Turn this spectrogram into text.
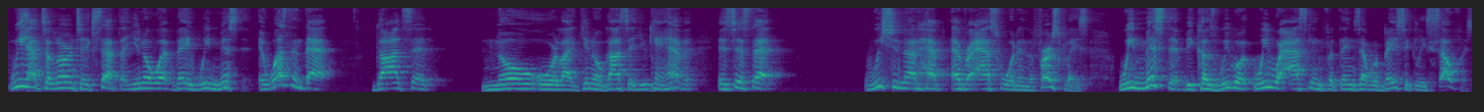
We had to learn to accept that, you know what, babe, we missed it. It wasn't that God said no or like, you know, God said you can't have it. It's just that we should not have ever asked for it in the first place. we missed it because we were we were asking for things that were basically selfish.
